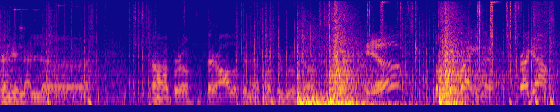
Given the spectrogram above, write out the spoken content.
Dale la la. Ah, bro. They're all up in that fucking room, dog. Yeah. Throw the frag in there. Frag out.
